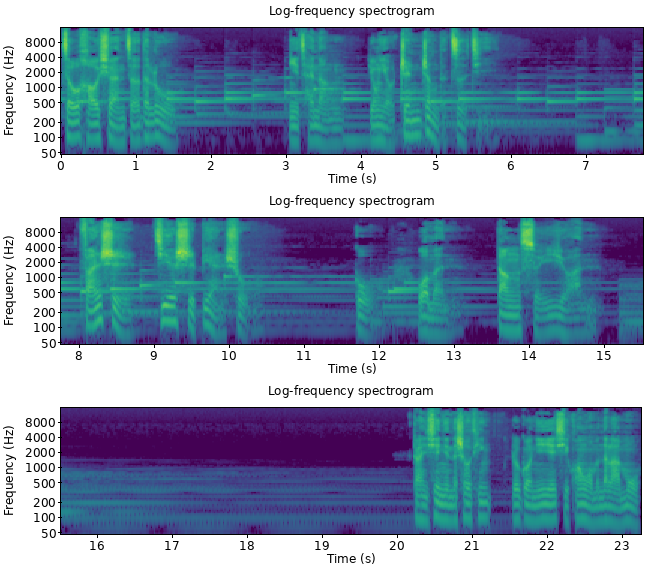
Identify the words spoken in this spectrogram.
走好选择的路，你才能拥有真正的自己。凡事皆是变数，故我们当随缘。感谢您的收听。如果您也喜欢我们的栏目，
